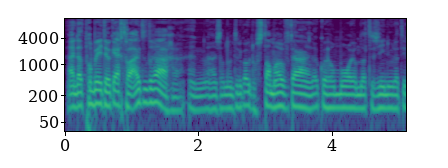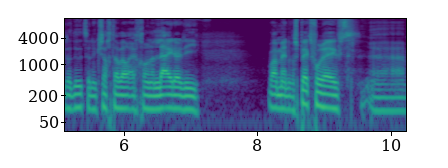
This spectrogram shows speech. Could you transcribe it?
En dat probeert hij ook echt wel uit te dragen. En hij is dan natuurlijk ook nog stamhoofd daar. En ook wel heel mooi om dat te zien hoe dat hij dat doet. En ik zag daar wel echt gewoon een leider die, waar men respect voor heeft. Ehm,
